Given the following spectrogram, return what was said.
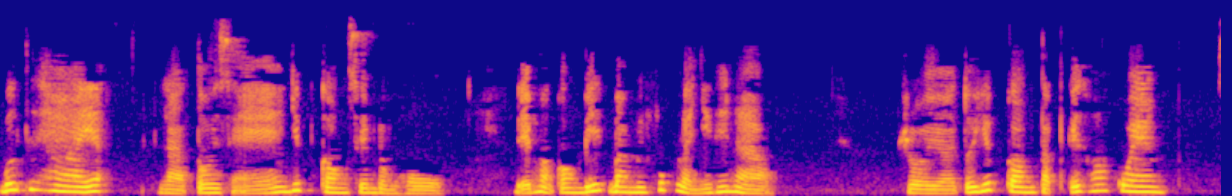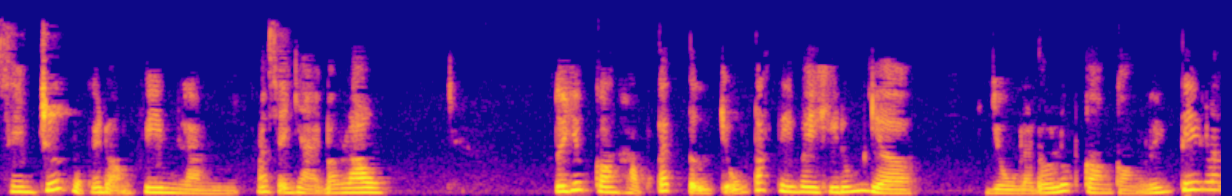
Bước thứ hai á, là tôi sẽ giúp con xem đồng hồ để mà con biết 30 phút là như thế nào. Rồi ờ, tôi giúp con tập cái thói quen xem trước một cái đoạn phim làm nó sẽ dài bao lâu tôi giúp con học cách tự chủ tắt tivi khi đúng giờ, dù là đôi lúc con còn luyến tiếc lắm.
